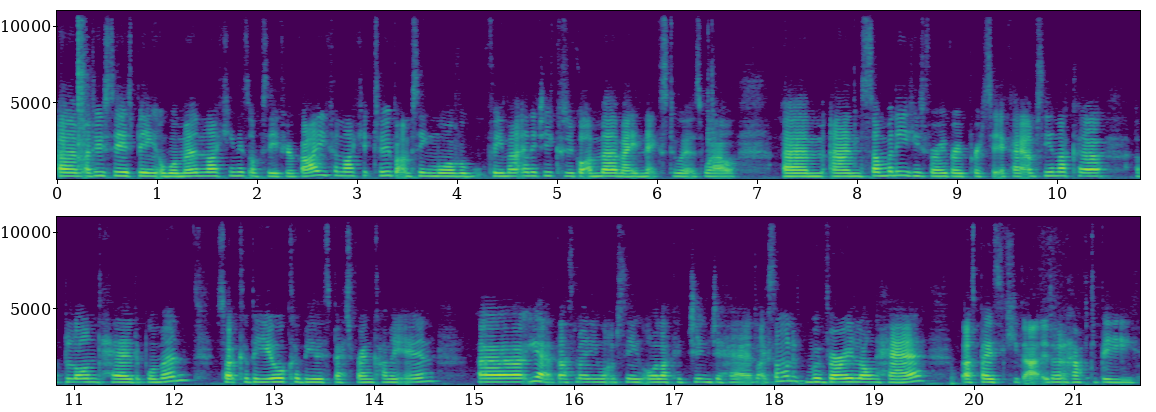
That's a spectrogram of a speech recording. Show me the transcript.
Um, I do see this being a woman liking this. Obviously, if you're a guy, you can like it too, but I'm seeing more of a female energy because we've got a mermaid next to it as well. Um, and somebody who's very, very pretty. Okay, I'm seeing like a, a blonde haired woman. So it could be you or could be this best friend coming in. Uh, yeah, that's mainly what I'm seeing. Or like a ginger hair, like someone with very long hair. That's basically that. It don't have to be,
